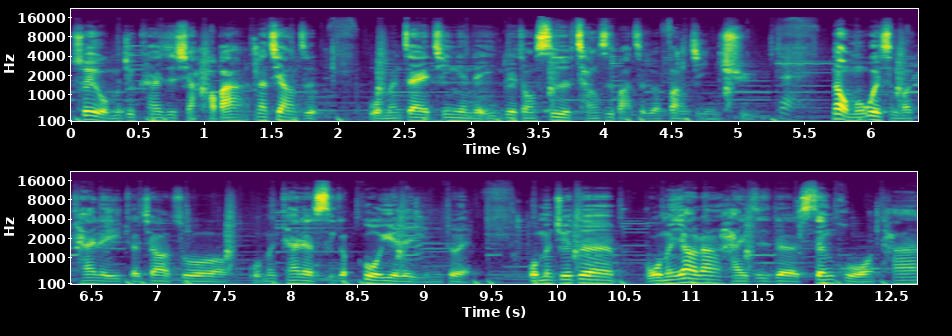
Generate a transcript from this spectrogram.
所以我们就开始想，好吧，那这样子，我们在今年的营队中是尝试把这个放进去？对，那我们为什么开了一个叫做我们开了四个过夜的营队？我们觉得我们要让孩子的生活，他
